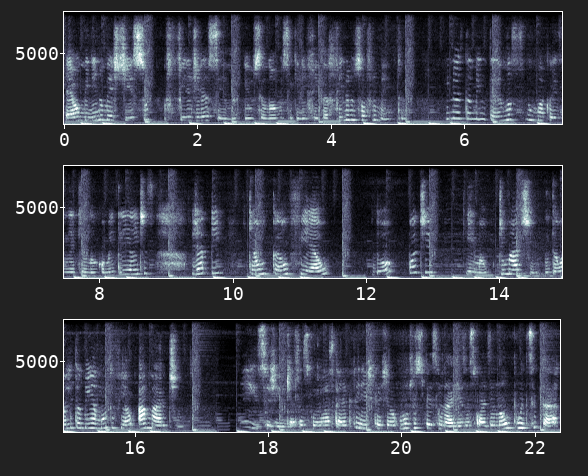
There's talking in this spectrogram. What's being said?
é o menino mestiço, filho de Iracema, e o seu nome significa filho do sofrimento. E nós também temos uma coisinha que eu não comentei antes, Japi, que é um cão fiel do Poti, irmão de Martin. Então ele também é muito fiel a Martin. É isso, gente. Essas foram as características de alguns dos personagens as quais eu não pude citar,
